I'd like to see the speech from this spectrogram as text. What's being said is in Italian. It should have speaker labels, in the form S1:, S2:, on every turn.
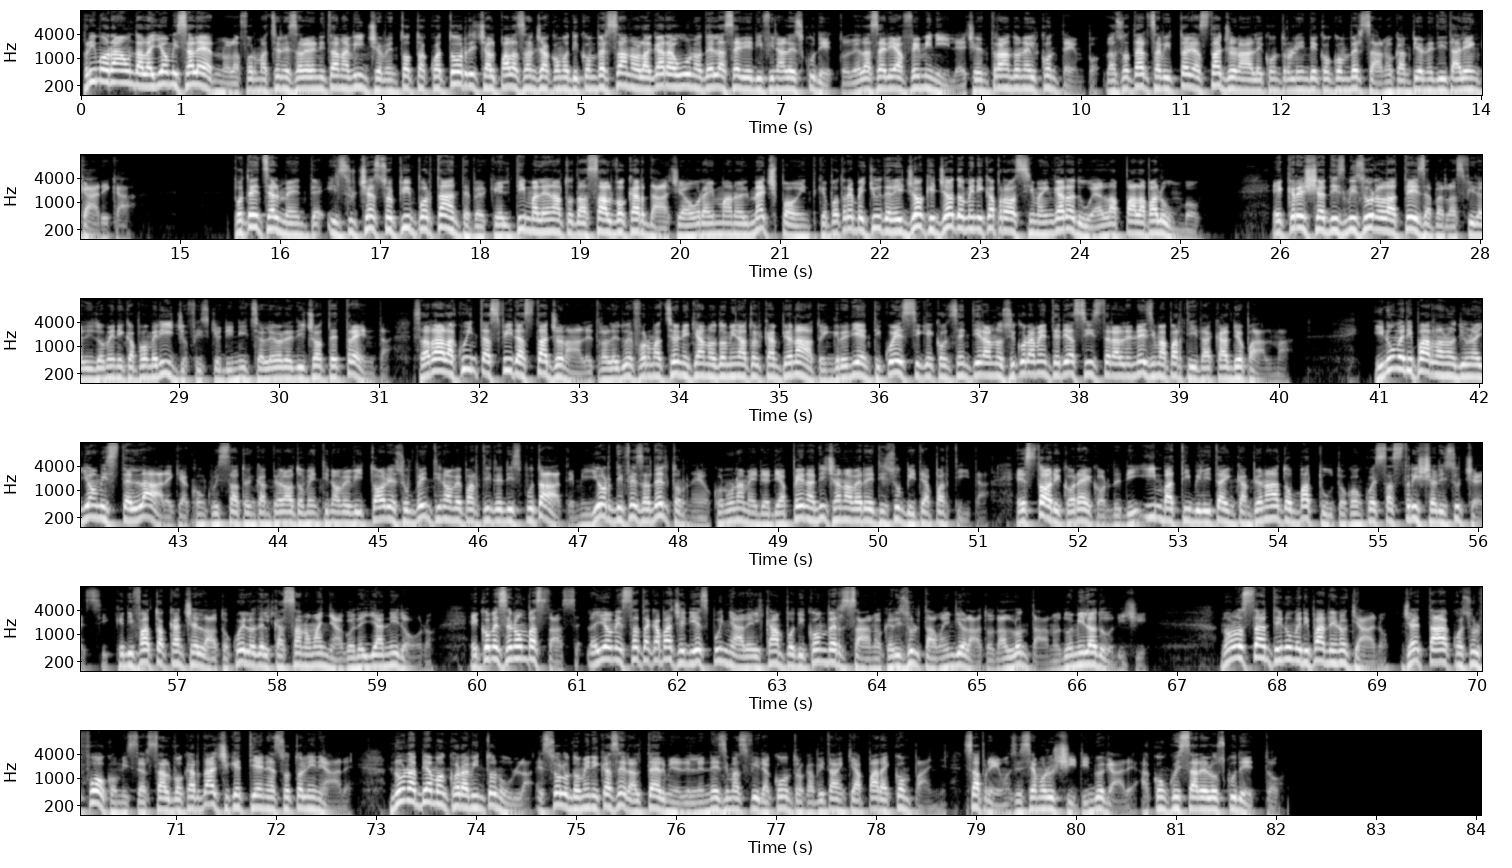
S1: Primo round alla Iomi Salerno, la formazione salernitana vince 28 a 14 al Pala San Giacomo di Conversano la gara 1 della serie di finale scudetto della Serie A femminile, centrando nel contempo la sua terza vittoria stagionale contro l'Indeco Conversano, campione d'Italia in carica. Potenzialmente il successo più importante perché il team allenato da Salvo Cardaci ha ora in mano il match point che potrebbe chiudere i giochi già domenica prossima in gara 2 alla Pala Palumbo e cresce a dismisura l'attesa per la sfida di domenica pomeriggio, fischio d'inizio alle ore 18.30. Sarà la quinta sfida stagionale tra le due formazioni che hanno dominato il campionato, ingredienti questi che consentiranno sicuramente di assistere all'ennesima partita a Cardio Palma. I numeri parlano di una Yomi stellare che ha conquistato in campionato 29 vittorie su 29 partite disputate, miglior difesa del torneo con una media di appena 19 reti subite a partita e storico record di imbattibilità in campionato battuto con questa striscia di successi che di fatto ha cancellato quello del Cassano Magnago degli anni d'oro. E come se non bastasse, la Yomi è stata capace di espugnare il campo di Conversano che risultava inviolato dal lontano 2012. Nonostante i numeri parlino chiaro, getta acqua sul fuoco mister Salvo Cardaci che tiene a sottolineare. Non abbiamo ancora vinto nulla e solo domenica sera al termine dell'ennesima sfida contro Capitan Chiappara e compagni sapremo se siamo riusciti in due gare a conquistare lo scudetto.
